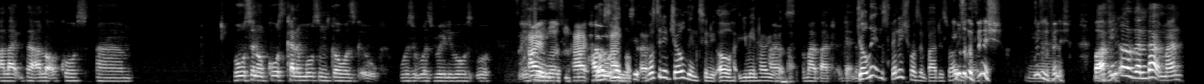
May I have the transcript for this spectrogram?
I like that a lot, of course. Um, Wilson, of course, Callum Wilson's goal was was was really was Harry Wilson. Harry, wasn't, it, wasn't it Joelinton? Oh, you mean Harry? Uh, my bad. Joelinton's finish wasn't bad as well. It was a good finish. It was a good finish. But I think other than that, man,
